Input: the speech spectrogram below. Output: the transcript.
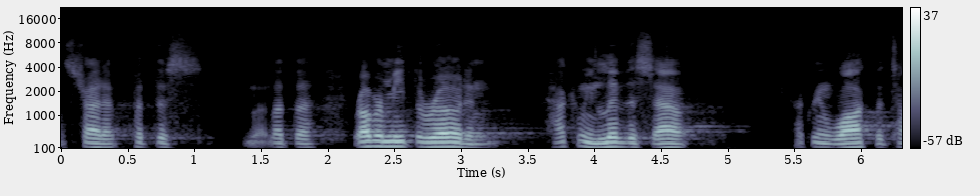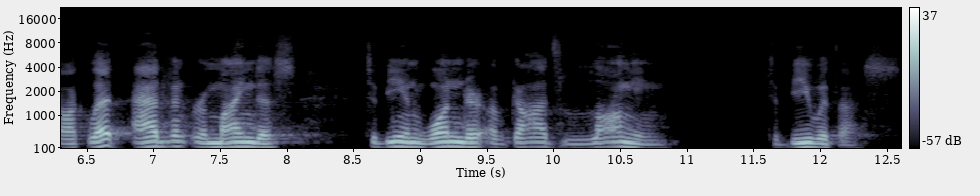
let's try to put this, let the rubber meet the road, and how can we live this out? How can we walk the talk? Let Advent remind us to be in wonder of God's longing to be with us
